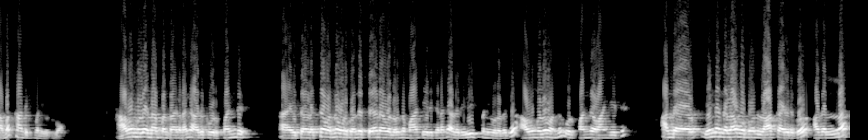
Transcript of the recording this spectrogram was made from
நாம கான்டாக்ட் பண்ணி விட்டுருவோம். அவங்களும் என்ன பண்றாங்கன்னாங்க அதுக்கு ஒரு ஃபண்டு இத்தனை லட்சம் வந்து உங்களுக்கு வந்து டேர்ன் ஓவர்ல வந்து மாட்டி இருக்கனாக்க அதை ரிலீஸ் பண்ணி விடுறதுக்கு அவங்களும் வந்து ஒரு ஃபண்டை வாங்கிட்டு அந்த எங்கெங்கெல்லாம் உங்களுக்கு வந்து லாக் ஆயிருக்கோ அதெல்லாம்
